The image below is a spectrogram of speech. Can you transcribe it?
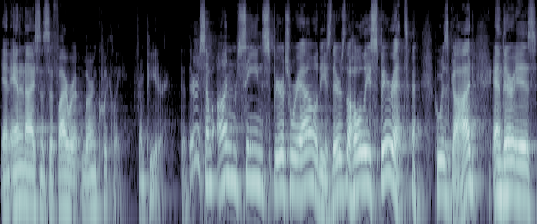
And Ananias and Sapphira learned quickly from Peter that there are some unseen spiritual realities. There's the Holy Spirit, who is God, and there is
